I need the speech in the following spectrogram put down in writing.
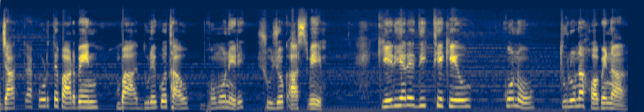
যাত্রা করতে পারবেন বা দূরে কোথাও ভ্রমণের সুযোগ আসবে। কেরিয়ারের দিক থেকেও কোনো তুলনা হবে না।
